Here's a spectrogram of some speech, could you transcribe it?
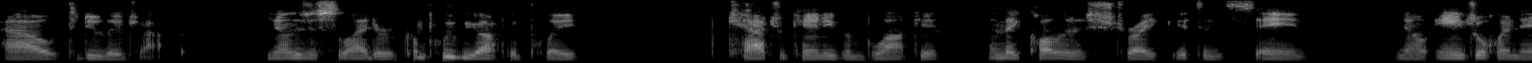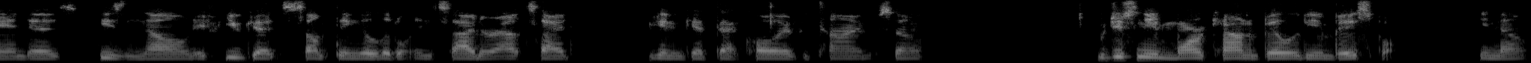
how to do their job. You know, there's a slider completely off the plate. Catcher can't even block it, and they call it a strike. It's insane. You know, Angel Hernandez, he's known. If you get something a little inside or outside, you're going to get that call every time. So we just need more accountability in baseball. You know,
